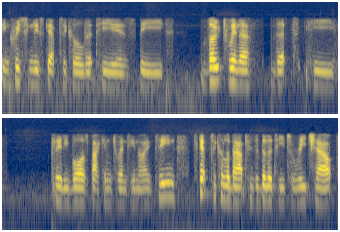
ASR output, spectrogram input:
increasingly skeptical that he is the vote winner that he clearly was back in 2019, skeptical about his ability to reach out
